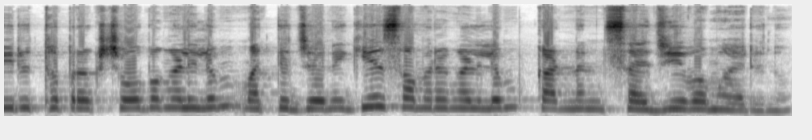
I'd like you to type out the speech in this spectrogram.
വിരുദ്ധ പ്രക്ഷോഭങ്ങളിലും മറ്റ് ജനകീയ സമരങ്ങളിലും കണ്ണൻ സജീവമായിരുന്നു.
